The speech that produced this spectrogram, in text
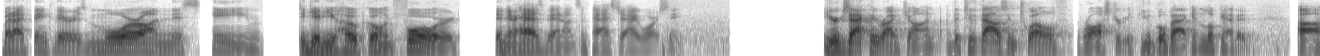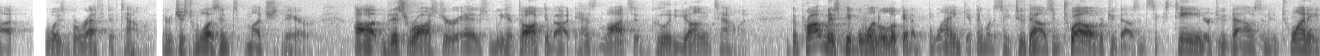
but I think there is more on this team to give you hope going forward than there has been on some past Jaguars teams. You're exactly right, John. The 2012 roster, if you go back and look at it, uh, was bereft of talent. There just wasn't much there. Uh, this roster, as we have talked about, has lots of good young talent. The problem is people want to look at a blanket. They want to say 2012 or 2016 or 2020,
